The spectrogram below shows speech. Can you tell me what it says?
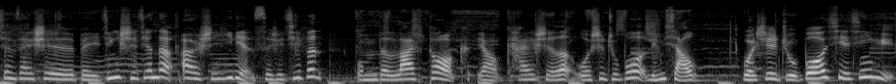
现在是北京时间的二十一点四十七分，我们的 Live Talk 要开始了。我是主播林晓，我是主播谢新宇。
